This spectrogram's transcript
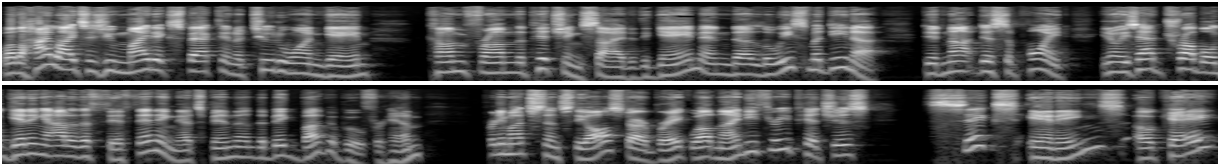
Well, the highlights, as you might expect in a two to one game, come from the pitching side of the game. And uh, Luis Medina did not disappoint. You know, he's had trouble getting out of the fifth inning. That's been the, the big bugaboo for him pretty much since the All Star break. Well, 93 pitches, six innings, okay,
